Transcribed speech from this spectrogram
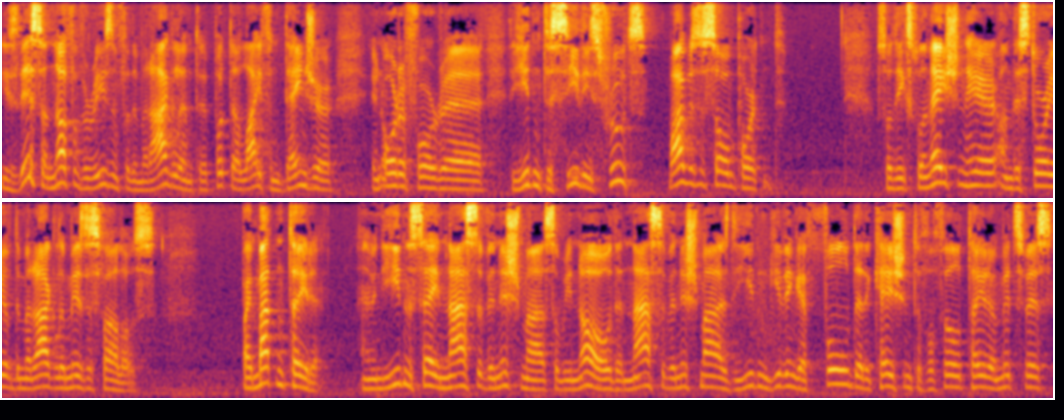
is this enough of a reason for the Meraglim to put their life in danger in order for uh, the Yidden to see these fruits? Why was this so important? So the explanation here on the story of the Meraglim is as follows. By Matan Torah, and when the Yidden say Nasa v'nishma, so we know that Nasa v'nishma is the Yidden giving a full dedication to fulfill Torah mitzvahs,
